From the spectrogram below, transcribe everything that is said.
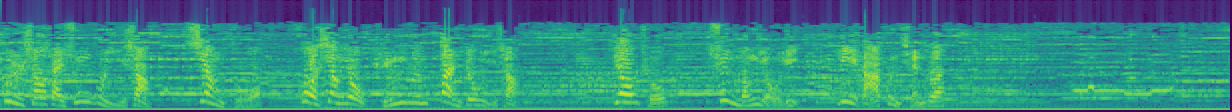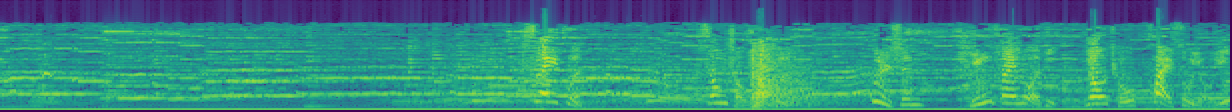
棍梢在胸部以上，向左或向右平抡半周以上。要求迅猛有力，力达棍前端。摔棍，双手握棍，棍身平摔落地，要求快速有力。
